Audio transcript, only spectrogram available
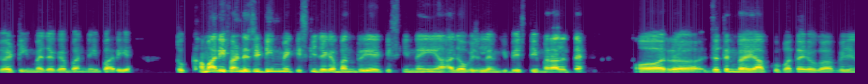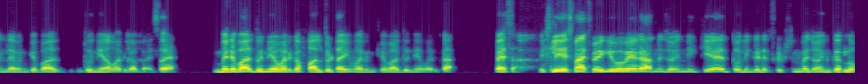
जो है टीम में जगह बन नहीं पा रही है। तो हमारी फैंटेसी टीम में किसकी जगह बन रही है, किसकी नहीं, आ जाओ विजय की बेस्ट टीम बना लेते हैं। और जतिन भाई, आपको पता ही होगा विजय इलेवन के पास दुनिया भर का पैसा है। मेरे पास दुनिया भर का फालतू टाइम और इनके पास दुनिया भर का पैसा। इसलिए इस मैच में गिव अवे अगर आपने ज्वाइन नहीं किया है तो लिंक डिस्क्रिप्शन में ज्वाइन कर लो।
